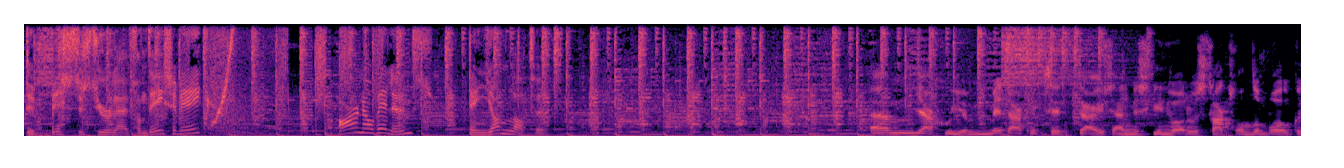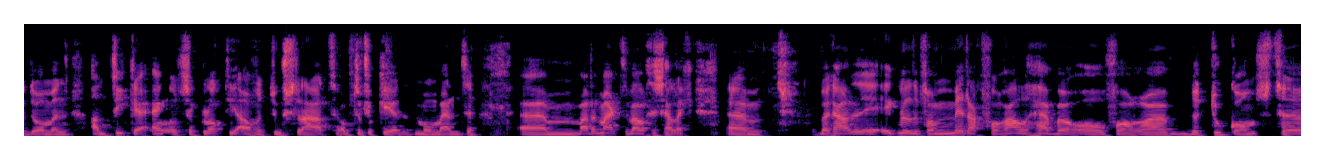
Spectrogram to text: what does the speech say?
De beste stuurlui van deze week... Arno Wellens en Jan Latte. Um, ja, goedemiddag. Ik zit thuis en misschien worden we straks onderbroken door mijn antieke Engelse klok die af en toe slaat op de verkeerde momenten. Um, maar dat maakt het wel gezellig. Um, we gaan, ik wilde vanmiddag vooral hebben over uh, de toekomst. Uh,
